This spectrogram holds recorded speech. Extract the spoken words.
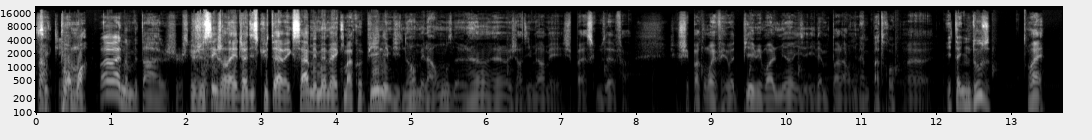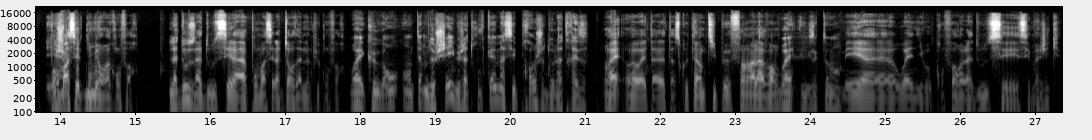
Enfin, pour moi. Ouais, ouais, non, mais t'as. Je, je sais que j'en avais déjà discuté avec ça, mais même avec ma copine, ils me disent non, mais la 11, là, là, là. je leur dis, merde, mais je sais pas ce que vous avez. Enfin, je sais pas comment il fait votre pied, mais moi, le mien, il, il aime pas la 11. Il aime pas trop. Ouais, Et t'as une 12 ouais. Pour je- moi, c'est le numéro 1 confort. La 12 La 12, c'est la, pour moi, c'est la Jordan la plus confort. Ouais, que en, en termes de shape, je la trouve quand même assez proche de la 13. Ouais, ouais, ouais. T'as as ce côté un petit peu fin à l'avant. Ouais, exactement. Mais euh, ouais, niveau confort, la 12, c'est c'est magique.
